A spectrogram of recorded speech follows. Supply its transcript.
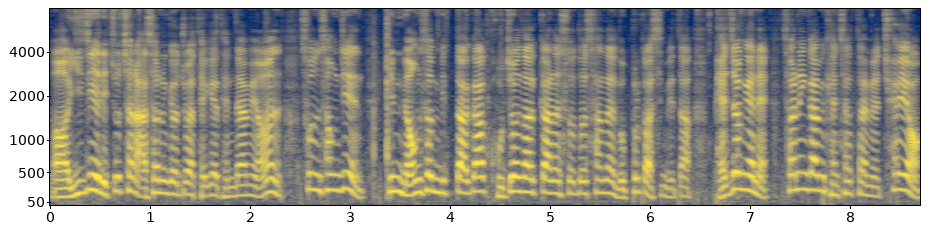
어, 이재일이 쫓아 나서는 경주가 되게 된다면 손성진, 김명선 믿다가 고전할 가능성도 상당히 높을 것 같습니다. 배정현의 선행감이 괜찮다면 최영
